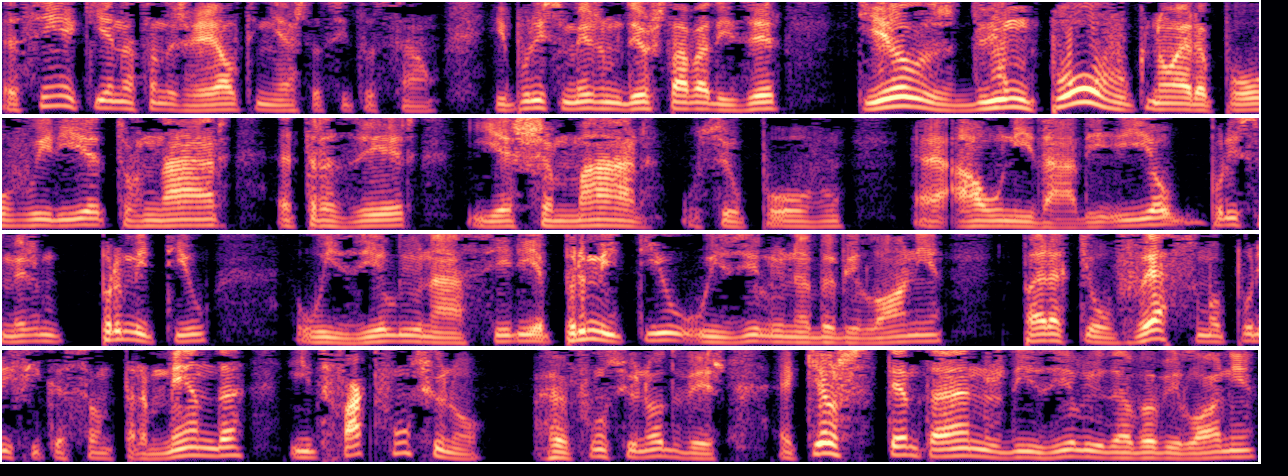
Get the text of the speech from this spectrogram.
Assim aqui a nação de Israel tinha esta situação. E por isso mesmo Deus estava a dizer que eles, de um povo que não era povo, iria tornar a trazer e a chamar o seu povo eh, à unidade. E ele, por isso mesmo, permitiu o exílio na Assíria, permitiu o exílio na Babilónia, para que houvesse uma purificação tremenda e de facto funcionou. Funcionou de vez. Aqueles 70 anos de exílio da Babilónia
